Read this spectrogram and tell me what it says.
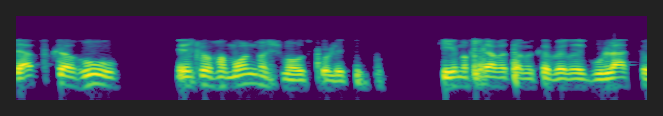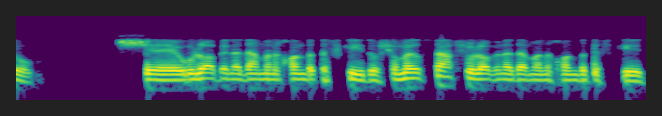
דווקא הוא, יש לו המון משמעות פוליטית. כי אם עכשיו אתה מקבל רגולטור שהוא לא הבן אדם הנכון בתפקיד, או שומר סף שהוא לא הבן אדם הנכון בתפקיד,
